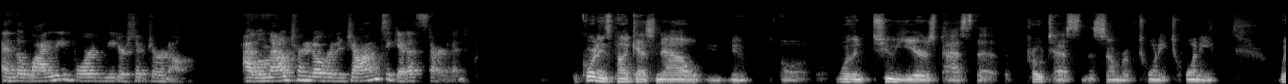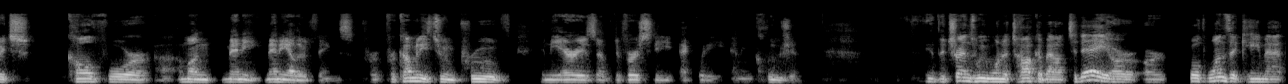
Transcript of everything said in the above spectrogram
and the Wiley Board Leadership Journal. I will now turn it over to John to get us started. Recording this podcast now, you know, uh, more than two years past the, the protests in the summer of 2020, which called for, uh, among many, many other things, for, for companies to improve in the areas of diversity, equity, and inclusion. The trends we want to talk about today are, are both ones that came at,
